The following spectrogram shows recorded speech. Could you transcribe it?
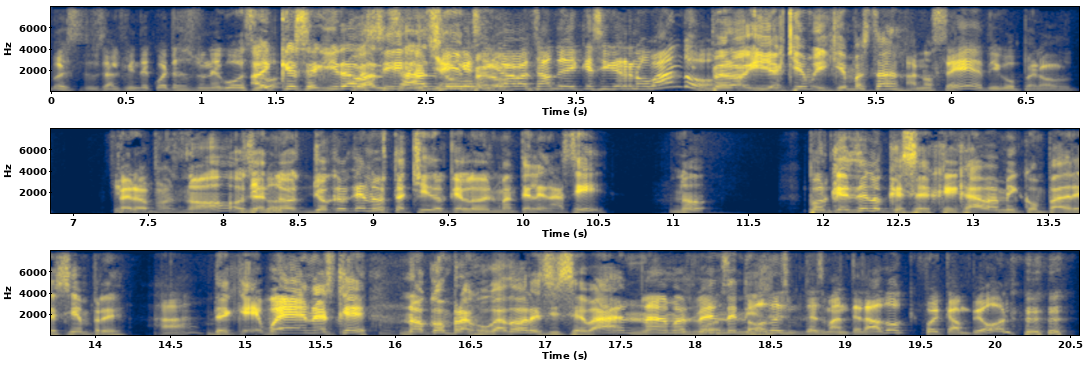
pues, o sea, al fin de cuentas es un negocio. Hay que seguir Pues sí, avanzando. Y hay que pero- seguir avanzando y hay que seguir renovando. Pero, ¿y, a quién, ¿y quién va a estar? ah, no sé, digo, pero. sí. Pero pues no, o sea, Digo- no, yo creo que no está chido que lo desmantelen así, ¿no? Porque es de lo que se quejaba mi compadre siempre. Ajá. De que, bueno, es que no compran jugadores y se van, nada más Pues venden. y todo se- desmantelado, fue campeón.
